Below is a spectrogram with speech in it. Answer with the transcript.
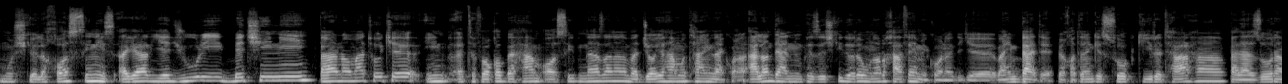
مشکل خاصی نیست. اگر یه جوری بچینی برنامه تو که این اتفاقا به هم آسیب نزنن و جای همو تنگ نکنن. الان دندون پزشکی داره اونا رو خفه می‌کنه دیگه و این بده. به خاطر اینکه صبح درگیره طرح هم بعد از ظهر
